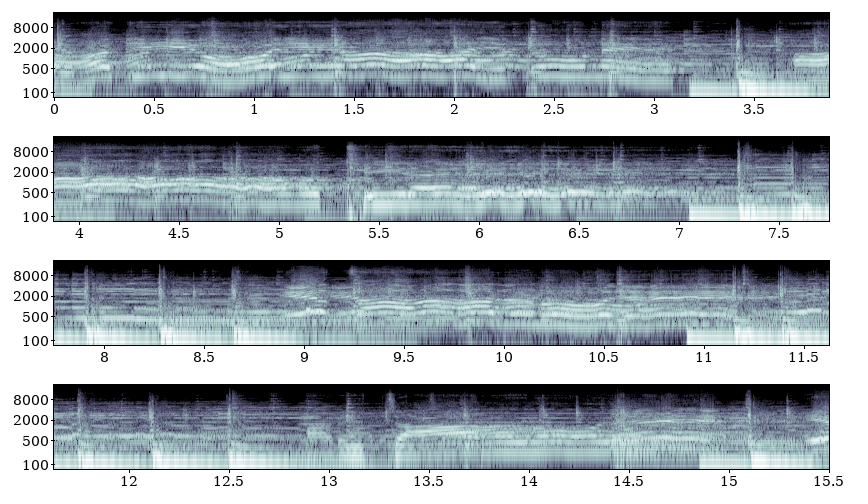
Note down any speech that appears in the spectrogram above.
બધી હોય આય તુને આવથી રે. ચારણો એ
